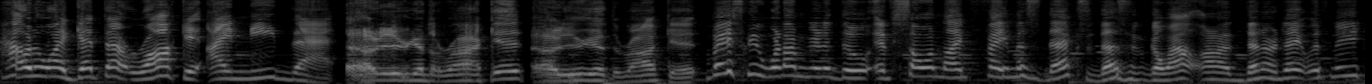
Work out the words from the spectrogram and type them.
How do I get that rocket? I need that. How do you get the rocket? How do you get the rocket? Basically, what I'm gonna do, if someone like Famous Dex doesn't go out on a dinner date with me,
